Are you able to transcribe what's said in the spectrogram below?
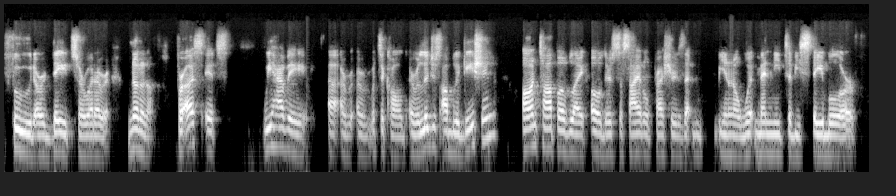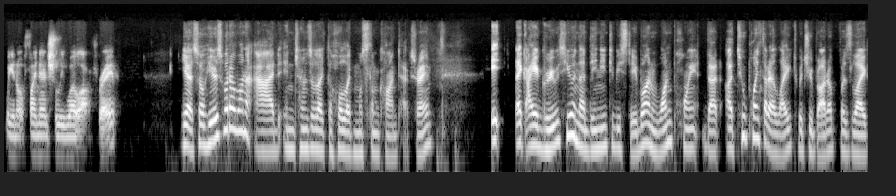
food or dates or whatever no no no for us it's we have a, a, a, what's it called a religious obligation on top of like oh there's societal pressures that you know men need to be stable or you know financially well off right? Yeah so here's what i want to add in terms of like the whole like muslim context right? It like i agree with you in that they need to be stable and one point that uh, two points that i liked which you brought up was like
